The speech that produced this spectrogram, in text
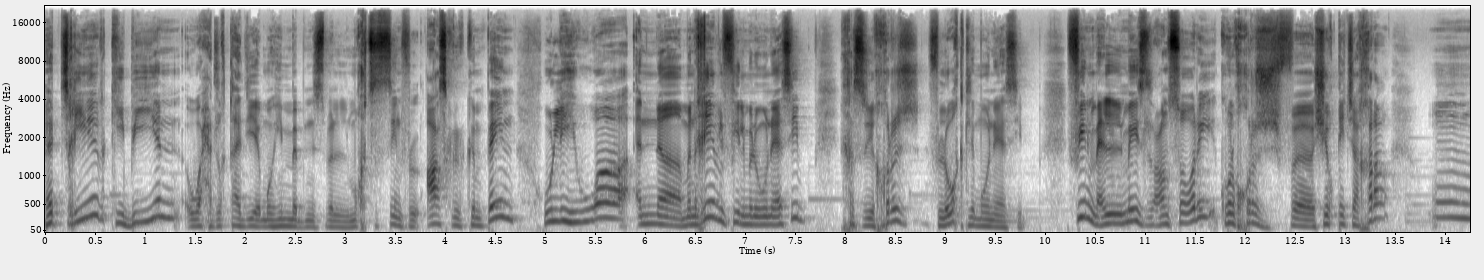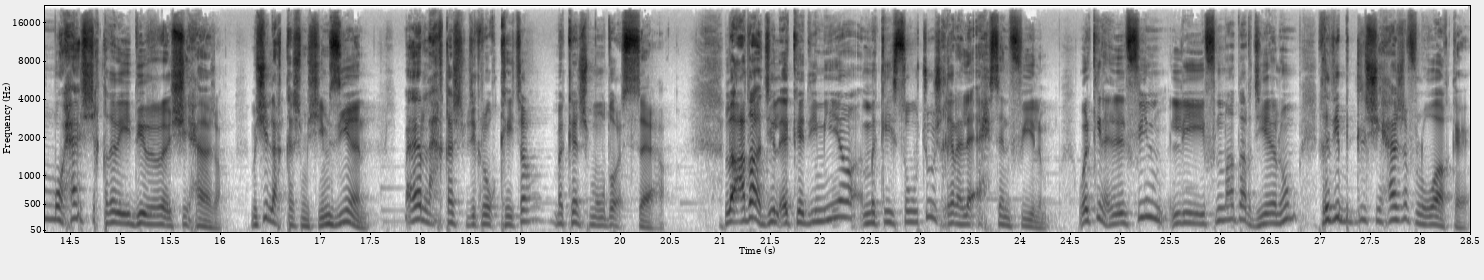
هذا التغيير كيبين واحد القضية مهمة بالنسبة للمختصين في ال Oscar campaign واللي هو أن من غير الفيلم المناسب خاصو يخرج في الوقت المناسب. فيلم على الميز العنصري يكون خرج في شي وقيتة أخرى محاش يقدر يدير شي حاجة. ماشي لحقاش ماشي مزيان. غير لحقاش في ديك الوقيتة ما كانش موضوع الساعة. الأعضاء ديال الأكاديمية ما كيصوتوش غير على أحسن فيلم ولكن على الفيلم اللي في النظر ديالهم غادي يبدل شي حاجة في الواقع.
